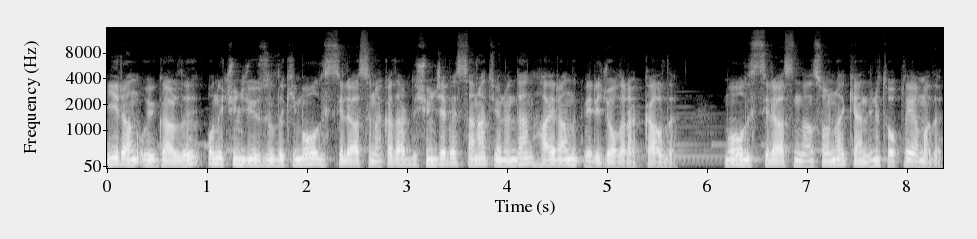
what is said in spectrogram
İran uygarlığı 13. yüzyıldaki Moğol istilasına kadar düşünce ve sanat yönünden hayranlık verici olarak kaldı. Moğol istilasından sonra kendini toplayamadı.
